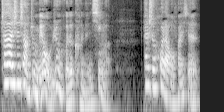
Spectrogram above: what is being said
穿在身上就没有任何的可能性了。但是后来我发现，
